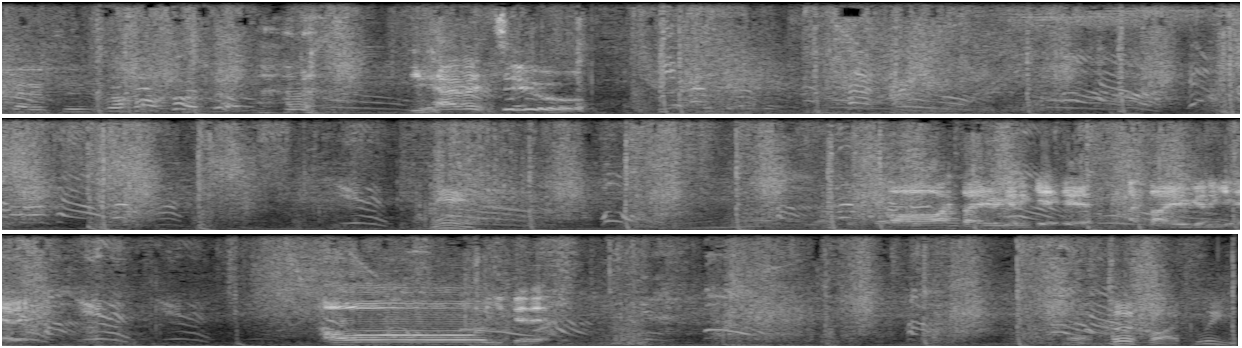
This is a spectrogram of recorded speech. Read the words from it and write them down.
Fuck that, fuck that, it's. You have it too. Hmm. Oh, I thought you were gonna get hit. I thought you were gonna get hit. Oh, you did it. Yeah, push like, please.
